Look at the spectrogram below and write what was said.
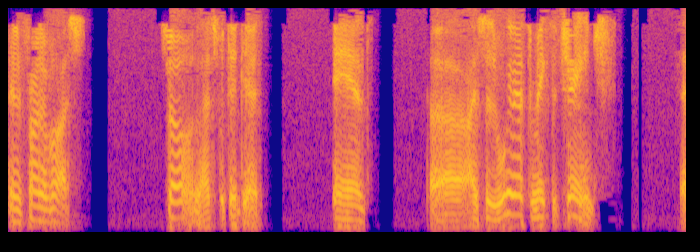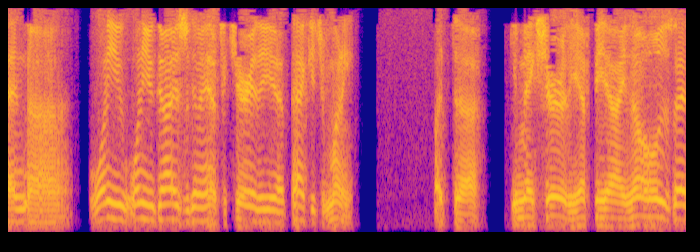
in front of us." So that's what they did. And uh, I said, "We're going to have to make the change." And uh, one of you one of you guys is going to have to carry the uh, package of money. But uh, you make sure the FBI knows that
